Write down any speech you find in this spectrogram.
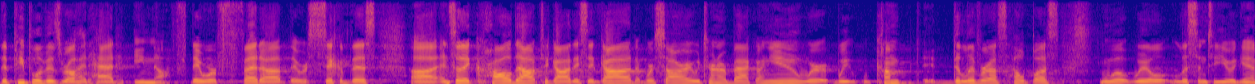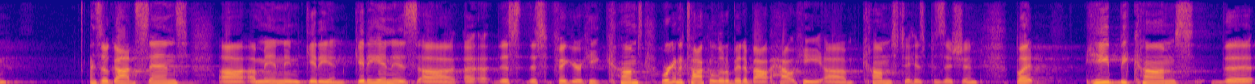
the people of Israel had had enough. They were fed up. They were sick of this. Uh, and so they called out to God. They said, God, we're sorry. We turn our back on you. We're, we come, deliver us, help us, we'll, we'll listen to you again. And so God sends uh, a man named Gideon. Gideon is uh, uh, uh this, this figure. He comes, we're going to talk a little bit about how he um, comes to his position, but he becomes the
